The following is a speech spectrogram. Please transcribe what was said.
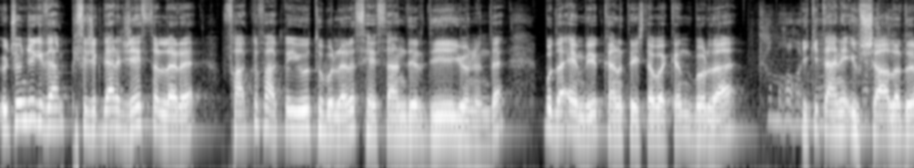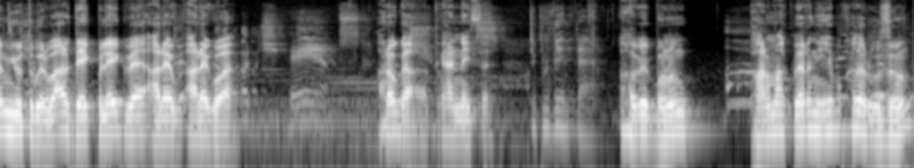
Üçüncü gizem pisicikler Jester'ları farklı farklı YouTuber'ları seslendirdiği yönünde. Bu da en büyük kanıtı işte bakın burada iki tane ifşaladığım YouTuber var. Dake Blake ve Aregua. Aroga artık her neyse. Abi bunun parmakları niye bu kadar uzun?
